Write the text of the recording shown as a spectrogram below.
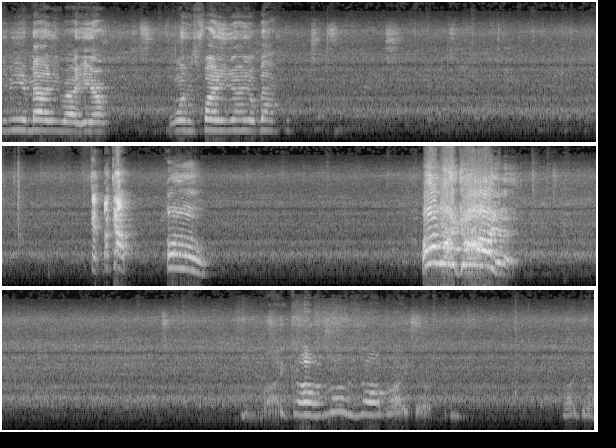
Me and Monty right here. The one who's fighting Daniel back. Get back out! Oh! Oh my god! My god, what was that right there? Right there,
